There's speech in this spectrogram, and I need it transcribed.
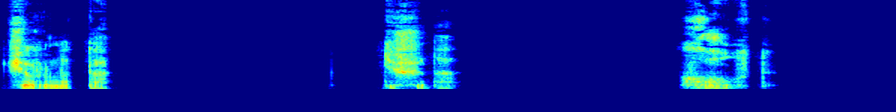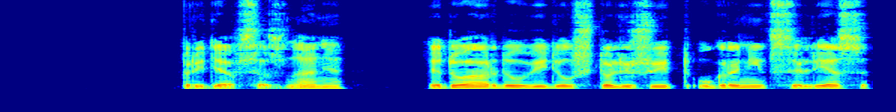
Чернота. Тишина. Холод. Придя в сознание, Эдуардо увидел, что лежит у границы леса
